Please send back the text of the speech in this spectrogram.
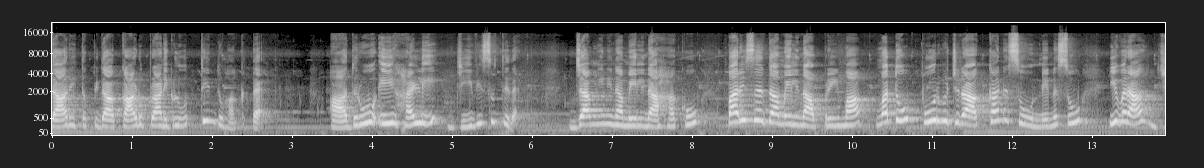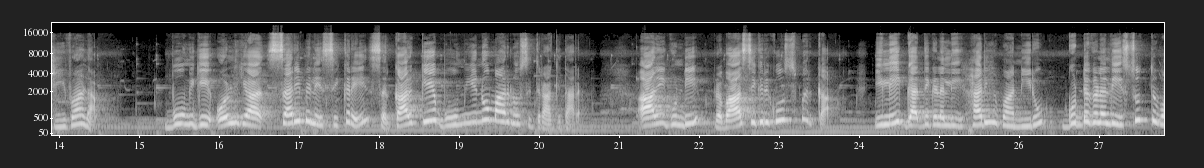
ದಾರಿ ತಪ್ಪಿದ ಕಾಡು ಪ್ರಾಣಿಗಳು ತಿಂದು ಹಾಕುತ್ತೆ. ಆದರೂ ಈ ಹಳ್ಳಿ ಜೀವಿಸುತ್ತಿದೆ. ಜಮೀನಿನ ಮೇಲಿನ ಹಕ್ಕು, ಪರಿಸರದ ಮೇಲಿನ ಪ್ರೇಮ ಮತ್ತು ಪೂರ್ವಜರ ಕನಸು ನೆನಸು ಇವರ ಜೀವಾಳ. ಭೂಮಿಗೆ ಒಳ್ಳೆಯ ಸರಿಬೆಲೆ ಸಿಕ್ಕರೆ ಸರ್ಕಾರಕ್ಕೆ ಭೂಮಿಯನ್ನು ಮಾರಲು ಸಿದ್ಧರಾಗಿದ್ದಾರೆ. ಆನೆಗುಂಡಿ ಪ್ರವಾಸಿಗರಿಗೂ ಸ್ವರ್ಗ. ಇಲ್ಲಿ ಗದ್ದೆಗಳಲ್ಲಿ ಹರಿಯುವ ನೀರು, ಗುಡ್ಡಗಳಲ್ಲಿ ಸುತ್ತುವ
